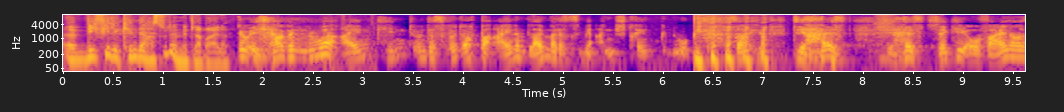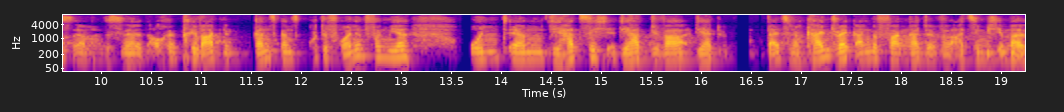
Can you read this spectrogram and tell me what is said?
Äh, wie viele Kinder hast du denn mittlerweile? Du, ich habe nur ein Kind und das wird auch bei einem bleiben, weil das ist mir anstrengend genug. Ich, die heißt, die heißt Jackie O'Weiners. Ähm, das ist ja auch privat eine ganz, ganz gute Freundin von mir. Und ähm, die hat sich, die hat, die war, die hat als sie noch kein Drag angefangen hat, hat sie mich immer,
